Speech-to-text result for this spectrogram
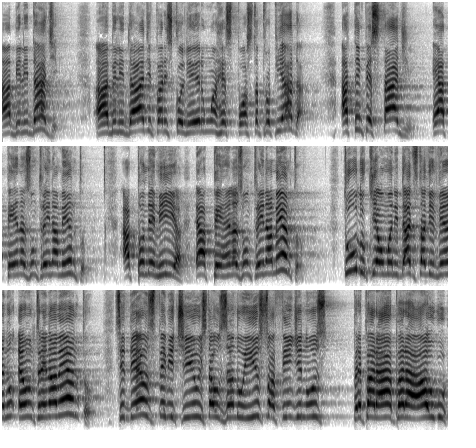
A habilidade para escolher uma resposta apropriada. A tempestade é apenas um treinamento. A pandemia é apenas um treinamento. Tudo que a humanidade está vivendo é um treinamento. Se Deus permitiu, está usando isso a fim de nos preparar para algo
